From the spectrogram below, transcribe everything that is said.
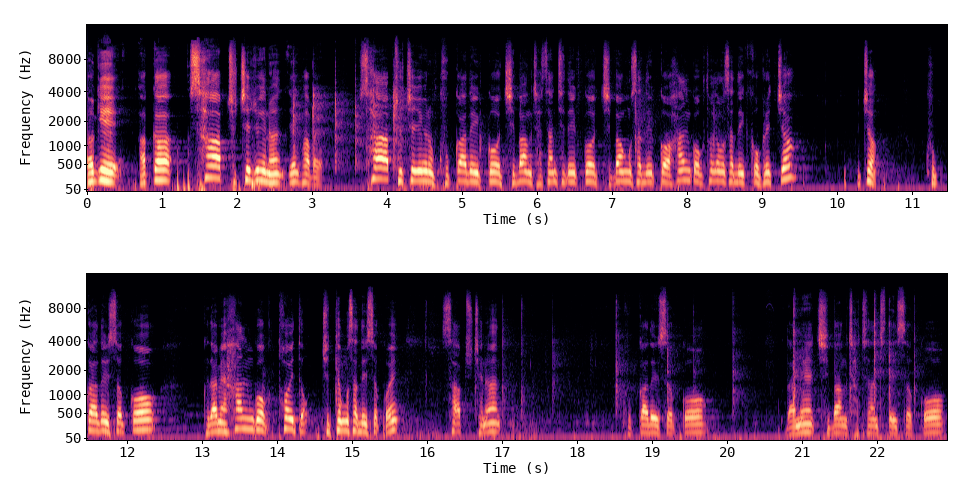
여기 아까 사업 주체 중에는 여기 봐봐요. 사업 주체 중에는 국가도 있고 지방 자산체도 있고 지방공사도 있고 한국 토종사도 있고 그랬죠? 그렇죠? 국가도 있었고 그다음에 한국 토 주택공사도 있었고 사업 주체는 국가도 있었고 그다음에 지방 자치단체도 있었고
